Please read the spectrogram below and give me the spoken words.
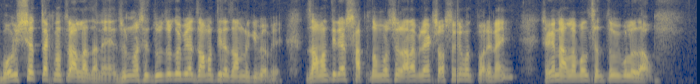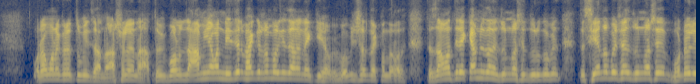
ভবিষ্যৎ একমাত্র আল্লাহ জানে। জুন মাসের দুর্যোগ হইবে জামাতিরা জানলো কীভাবে? জামাতিরা সাত নম্বর বছর আরবের একশো অষ্টাশি মত পরে নাই। সেখানে আল্লাহ বলছেন, তুমি বলে দাও। ওরা মনে করে তুমি জানো, আসলে না, তুমি বলো যে আমি আমার নিজের ভাগ্য সম্পর্কে জানে না কি হবে, ভবিষ্যৎ একমাত্র আল্লাহ। তো জামাতিরা কেমনি জানে জুন মাসে দুর্গবে তো ছিয়ানব্বই সালে জুন মাসে ভোট হইলে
